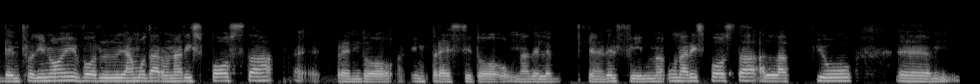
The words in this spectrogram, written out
dentro di noi, vogliamo dare una risposta, eh, prendo in prestito una delle scene del film, una risposta alla più ehm,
